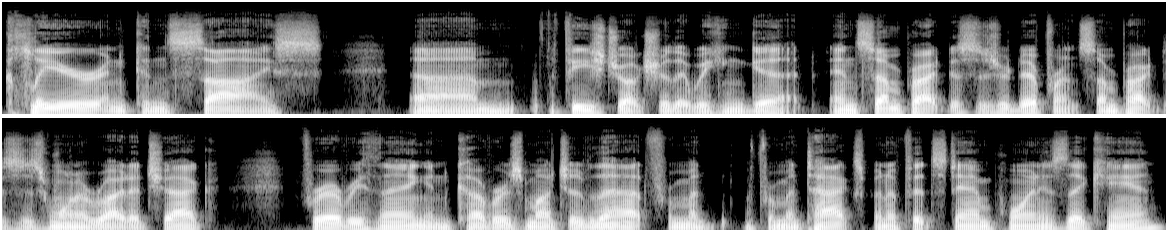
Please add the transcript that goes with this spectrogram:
clear and concise um, fee structure that we can get. And some practices are different. Some practices want to write a check for everything and cover as much of that from a from a tax benefit standpoint as they can.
